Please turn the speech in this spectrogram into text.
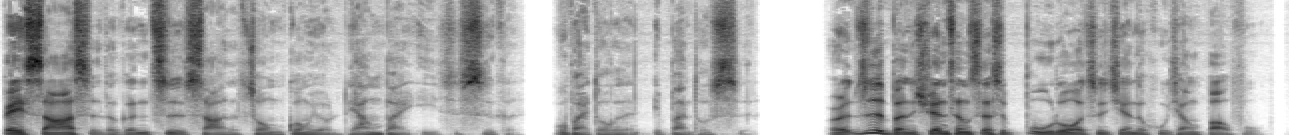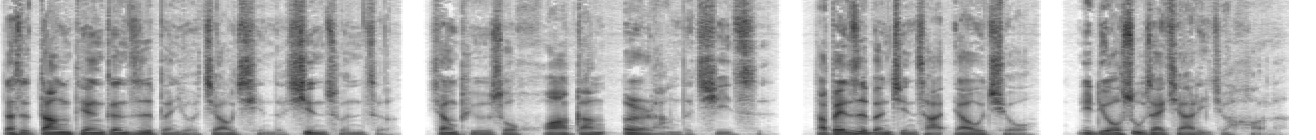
被杀死的跟自杀的，总共有两百一十四个人，五百多个人，一半都死了。而日本宣称这是部落之间的互相报复，但是当天跟日本有交情的幸存者，像比如说花冈二郎的妻子，她被日本警察要求你留宿在家里就好了，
